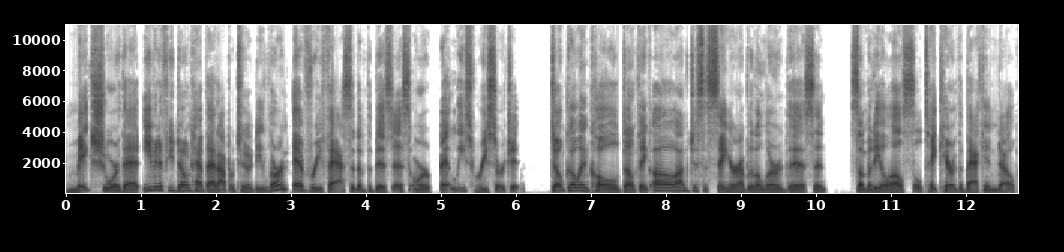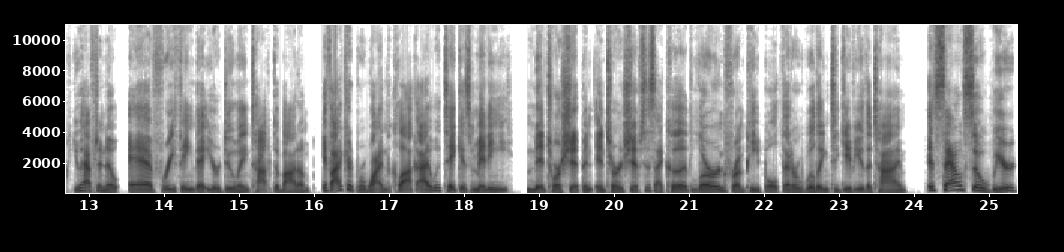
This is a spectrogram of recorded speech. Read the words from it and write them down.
make sure that even if you don't have that opportunity, learn every facet of the business or at least research it. Don't go in cold. Don't think, oh, I'm just a singer. I'm going to learn this. And somebody else will take care of the back end. No, you have to know everything that you're doing top to bottom. If I could rewind the clock, I would take as many mentorship and internships as I could, learn from people that are willing to give you the time. It sounds so weird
